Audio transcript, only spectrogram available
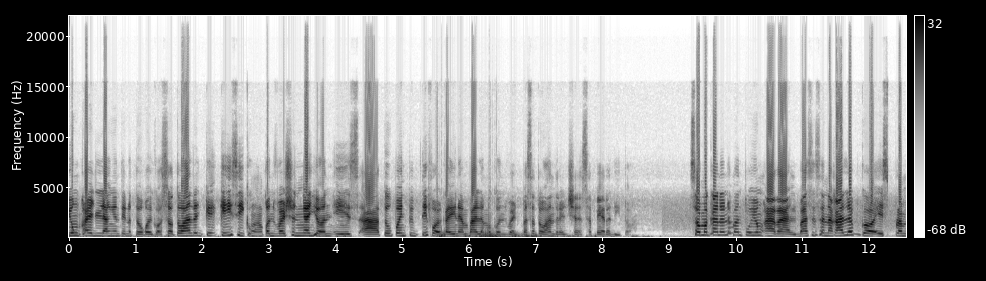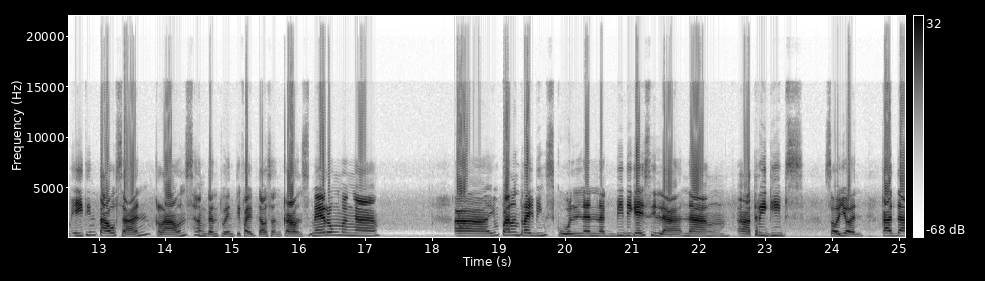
Yung card lang yung tinutukoy ko. So, 200 K- KC, kung ang conversion ngayon is ah, 2.54, kayo na ang bahala mag-convert. Basta 200 siya sa pera dito. So, magkano naman po yung aral? Base sa nakalap ko is from 18,000 crowns hanggang 25,000 crowns. Merong mga ah yung parang driving school na nagbibigay sila ng 3 gives. So, yon Kada,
